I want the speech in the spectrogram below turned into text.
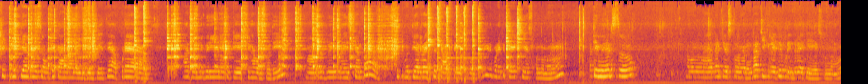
చిట్టుకుత్యాల రైస్ ఒకటి కావాలండి దీనికైతే. అప్పుడే ఆ దొన్ని బిర్యానీ అయితే టేస్ట్గా ఉంటుంది. మామూలు రైస్ కంటే చిట్టు ముత్యాల రైస్తో చాలా టేస్ట్గా ఉంటుంది. ఇది ఇప్పుడైతే టేస్ట్ చేసుకుందాం మనం. థర్టీ మినిట్స్ మనం మ్యారినేట్ చేసుకున్నాం కదండి. ఆ చికెన్ అయితే ఇప్పుడు ఇందులో అయితే వేసుకున్నాము.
